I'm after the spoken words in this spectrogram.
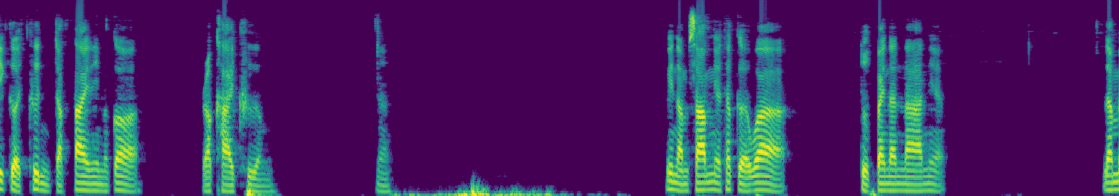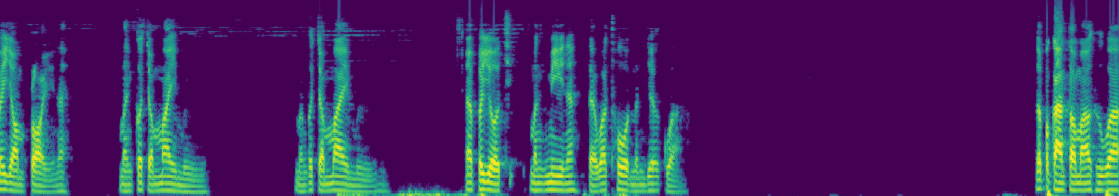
ี่เกิดขึ้นจากใต้นี่มันก็ ระคายเคืองนะวินำซ้ำเนี่ยถ้าเกิดว่าจุดไปนานๆเนี่ย แล้วไม่ยอมปล่อยนะ มันก็จะไหม้มือ มันก็จะไหม้มือประโยชน์มันมีนะ แต่ว่าโทษมันเยอะกว่า แล้วประการต่อมาคือว่า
